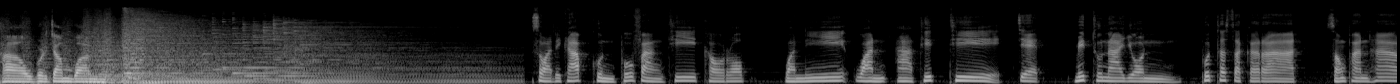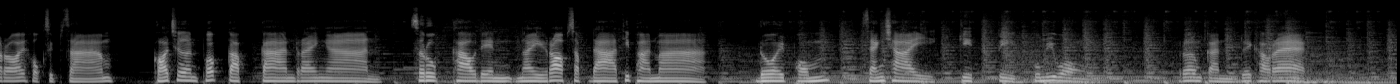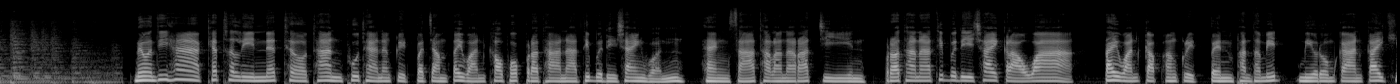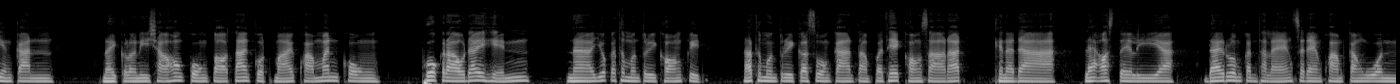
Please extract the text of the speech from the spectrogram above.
ข่าวประจำวัน สวัสดีครับ คุณผู้ฟังที่เคารพ วันนี้วันอาทิตย์ที่ 7 มิถุนายน พุทธศักราช 2563 ขอเชิญพบกับการรายงาน สรุปข่าวเด่นในรอบสัปดาห์ที่ผ่านมา โดยผม แสงชัย กิตติภูมิวงศ์ เริ่มกันด้วยข่าวแรก ในวันที่ 5 แคทเธอรีนเนตเทิลตันผู้แทนอังกฤษประจำไต้หวันเข้าพบประธานาธิบดีไช่เหวินแห่งสาธารณรัฐจีน ประธานาธิบดีไช่กล่าวว่า ไต้หวันกับอังกฤษเป็นพันธมิตร มีอุดมการณ์ใกล้เคียงกัน ในกรณีชาวฮ่องกงต่อต้านกฎหมายความมั่นคง พวกเราได้เห็น นายกรัฐมนตรีของอังกฤษ รัฐมนตรีกระทรวงการต่างประเทศของสหรัฐ แคนาดา และออสเตรเลีย ได้ร่วมกันแถลงแสดงความกังวล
